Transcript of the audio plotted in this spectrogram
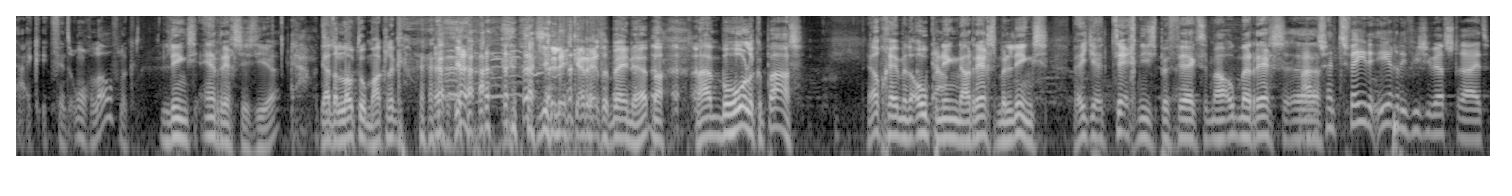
Ja, ik, ik vind het ongelooflijk. Links en rechts is die, hè? Ja, maar Ja, dat loopt ook makkelijk. ja, als je linker en rechterbenen hebt. Maar, maar een behoorlijke paas. Ja, op een gegeven moment opening naar rechts met links. Weet je, technisch perfect, maar ook met rechts. eh, Maar zijn tweede eredivisiewedstrijd.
